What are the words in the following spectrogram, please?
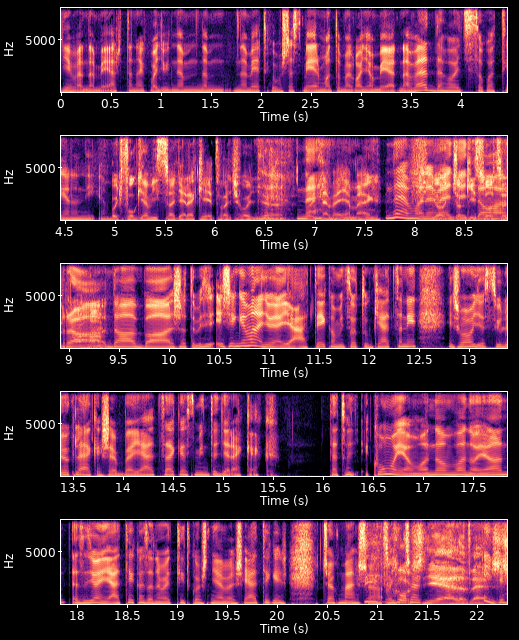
nyilván nem értenek, vagy úgy nem, nem, nem értik, hogy most ezt miért mondta meg anya, miért nevet, de hogy szokott ilyen igen. Hogy fogja vissza a gyerekét, vagy hogy, ö, hogy nevelje meg? Nem, hanem Ja, hogy egy, egy kiszólsz, hogy- dalra, aha. dalba, stb. És igen, van egy olyan játék, amit szoktunk játszani, és valahogy a szülők lelkesebben játszák ezt, mint a gyerekek. Tehát, hogy komolyan mondom, van olyan, ez egy olyan játék, az a neve, hogy titkos nyelves játék, és csak más a... Titkos csak, nyelves. igen.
